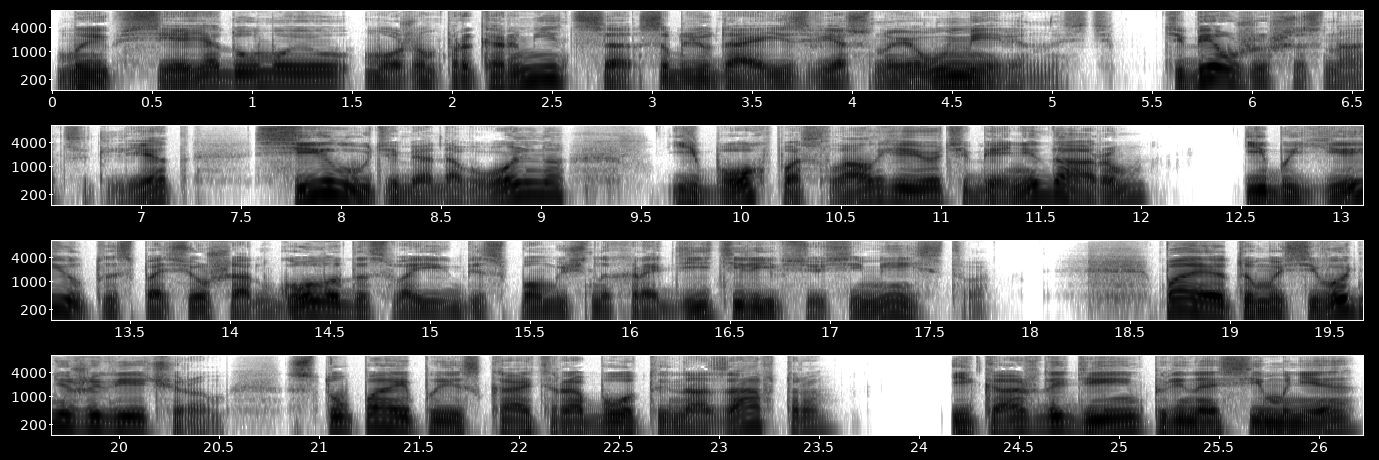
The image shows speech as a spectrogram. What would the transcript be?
мы все, я думаю, можем прокормиться, соблюдая известную умеренность. Тебе уже шестнадцать лет, силы у тебя довольно, и Бог послал ее тебе недаром, ибо ею ты спасешь от голода своих беспомощных родителей и все семейство. Поэтому сегодня же вечером ступай поискать работы на завтра и каждый день приноси мне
